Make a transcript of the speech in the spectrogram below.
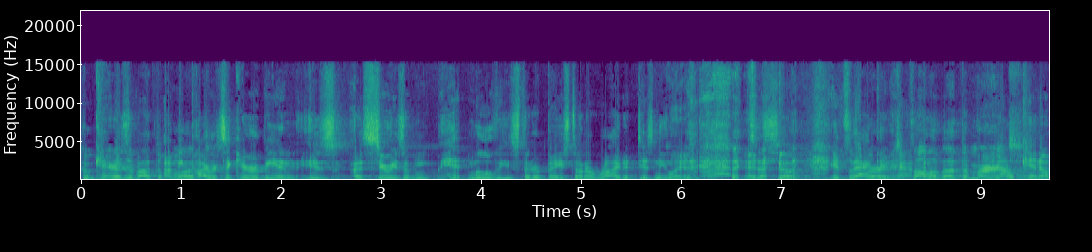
who cares about the I book? mean, Pirates of the Caribbean is a series of hit movies that are based on a ride at Disneyland. And so, if It's a that merch. can It's all about the merch. How can a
